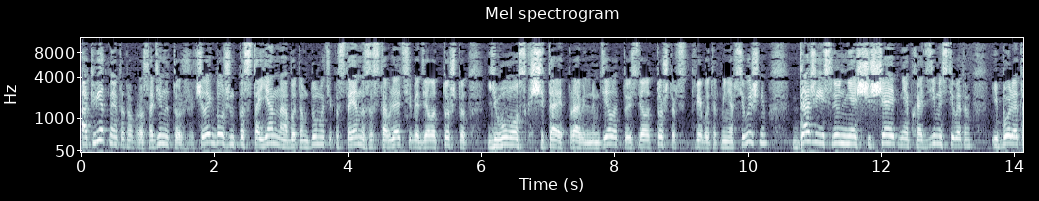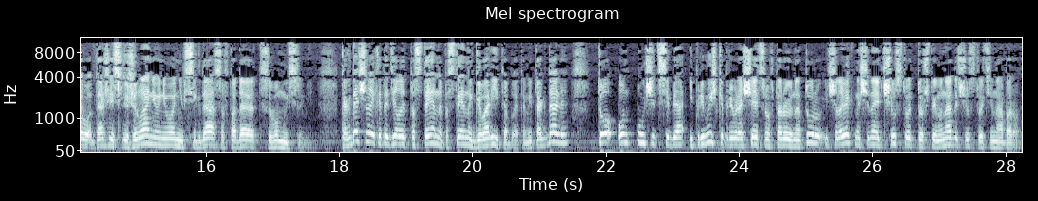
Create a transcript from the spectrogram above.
Ответ на этот вопрос один и тот же. Человек должен постоянно об этом думать и постоянно заставлять себя делать то, что его мозг считает правильным делать, то есть делать то, что требует от меня Всевышним, даже если он не ощущает необходимости в этом, и более того, даже если желания у него не всегда совпадают с его мыслями. Когда человек это делает постоянно, постоянно говорит об этом и так далее, то он учит себя, и привычка превращается во вторую натуру, и человек начинает чувствовать то, что ему надо чувствовать, и наоборот.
